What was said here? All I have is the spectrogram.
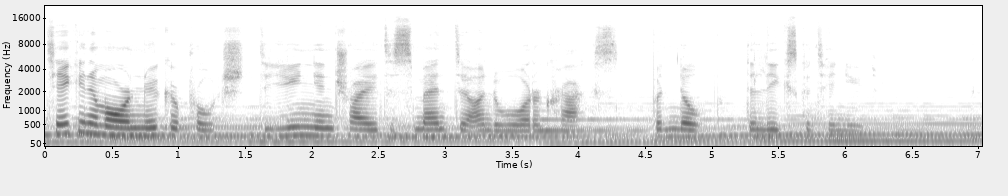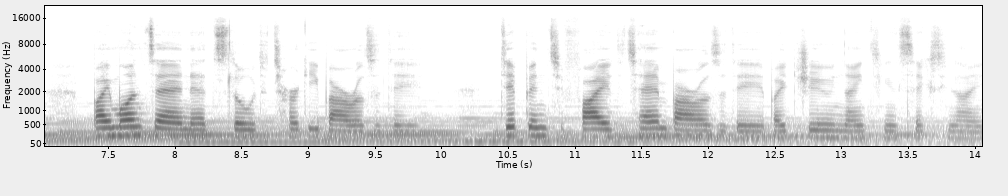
Taking a more nuke approach, the Union tried to cement the underwater cracks, but nope, the leaks continued. By month's end, it slowed to 30 barrels a day, dipping to 5 to 10 barrels a day by June 1969.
